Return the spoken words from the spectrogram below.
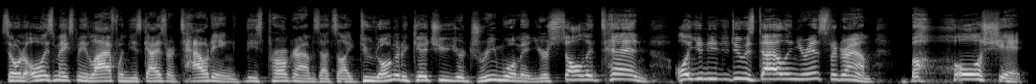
So it always makes me laugh when these guys are touting these programs that's like, dude, I'm gonna get you your dream woman, your solid 10. All you need to do is dial in your Instagram. Bullshit.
